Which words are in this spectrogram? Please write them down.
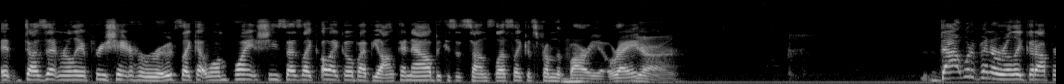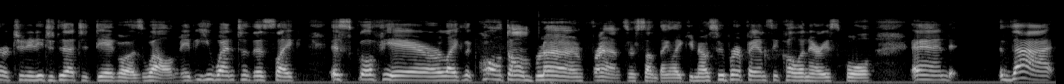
it doesn't really appreciate her roots. Like at one point she says like, "Oh, I go by Bianca now because it sounds less like it's from the Mhm. barrio," right? Yeah. that would have been a really good opportunity to do that to Diego as well. Maybe he went to this like Escoffier or like the Cordon Bleu in France or something, like, you know, super fancy culinary school. And that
